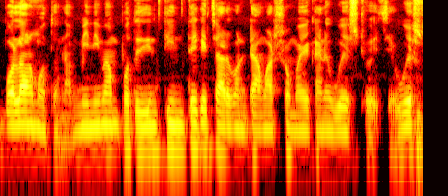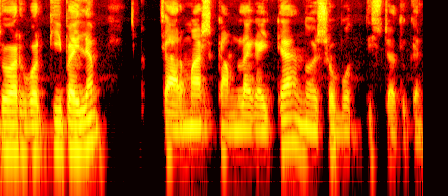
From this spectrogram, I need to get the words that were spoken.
বলার মতো না। মিনিমাম প্রতিদিন তিন থেকে চার ঘণ্টা আমার সময় এখানে ওয়েস্ট হয়েছে। ওয়েস্ট হওয়ার পর কি পাইলাম? চার মাস কাম লাগাইটা ৯৩২ টা টোকেন।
